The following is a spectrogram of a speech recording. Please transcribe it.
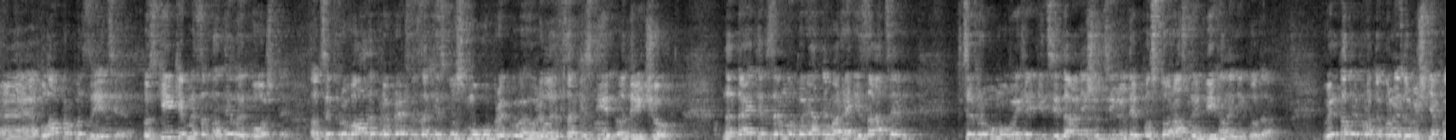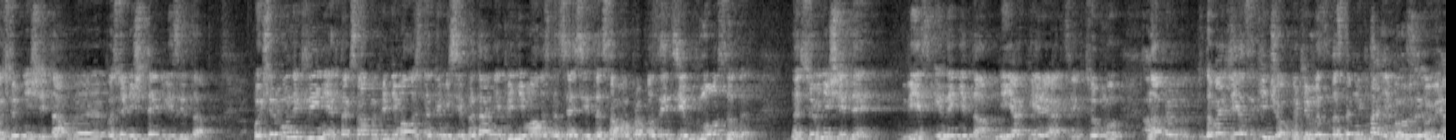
Е, була пропозиція, оскільки ми заплатили кошти, оцифрували прибережну захисну смугу, про яку ви говорили, захисний одрічок. Надайте в землопорядним організаціям в цифровому вигляді ці дані, щоб ці люди по 100 разів не бігали нікуди. Видали протокольне доручення по сьогоднішній, там, е, по сьогоднішній день візита. По червоних лініях так само піднімалось на комісії питання, піднімалось на сесії, те саме пропозиції вносили. На сьогоднішній день віз і нині там. Ніякої реакції в цьому напрямку. Давайте я закінчу, а потім ви задасте мені питання, я вам відповім.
